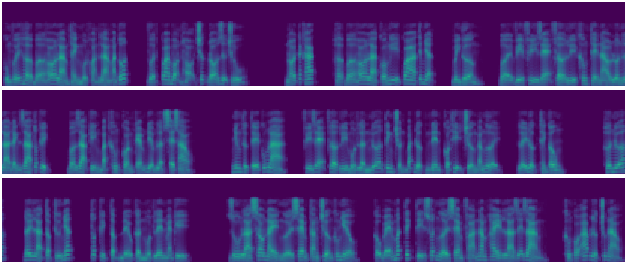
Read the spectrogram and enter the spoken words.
cùng với hờ bờ ho làm thành một khoản làm ăn tốt, vượt qua bọn họ trước đó dự chủ nói cách khác hờ bờ ho là có nghĩ qua tiếp nhận, bình thường, bởi vì phi rẽ phở lì không thể nào luôn là đánh ra tốt kịch, bờ dạ kỉnh bắt không còn kém điểm lật xe sao. Nhưng thực tế cũng là, phi rẽ phở lì một lần nữa tinh chuẩn bắt được nên có thị trường đám người, lấy được thành công. Hơn nữa, đây là tập thứ nhất, tốt kịch tập đều cần một lên men kỳ. Dù là sau này người xem tăng trưởng không nhiều, cậu bé mất tích tỷ suất người xem phá năm hay là dễ dàng, không có áp lực chút nào.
